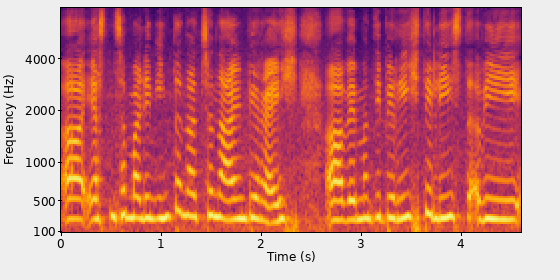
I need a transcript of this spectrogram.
Äh, erstens einmal im internationalen Bereich, äh, wenn man die Berichte liest, wie,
